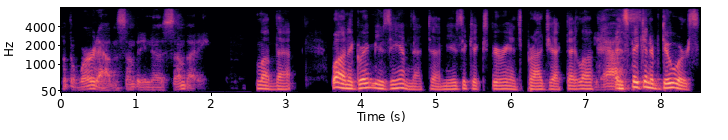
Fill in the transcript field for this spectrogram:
put the word out and somebody knows somebody. Love that. Well, and a great museum, that uh, Music Experience Project. I love. Yes. And speaking of doers,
